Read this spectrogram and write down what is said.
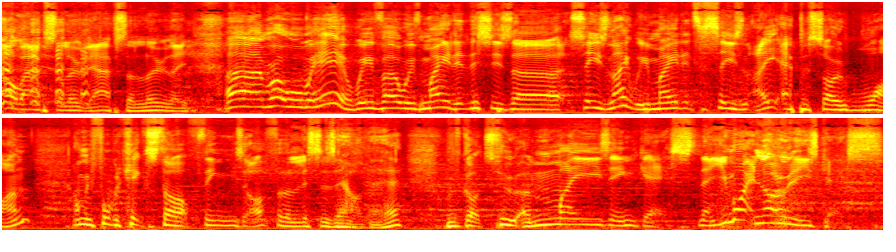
oh, absolutely, absolutely. Um, right, well, we're here. We've uh, we've made it. This is uh, season eight. We made it to season eight, episode one. And we thought we'd kickstart things off for the listeners out there, we've got two amazing guests. Now, you might know these guests.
